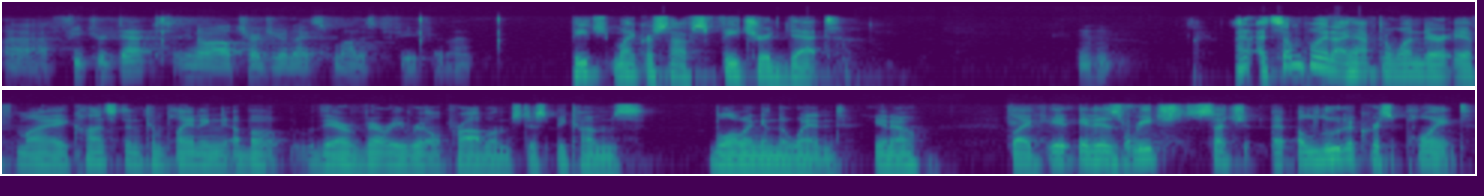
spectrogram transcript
uh, feature debt. You know, I'll charge you a nice modest fee for that. Feature, Microsoft's feature debt. Mhm. I, at some point, I have to wonder if my constant complaining about their very real problems just becomes blowing in the wind. You know, Like it, it has reached such a, a ludicrous point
